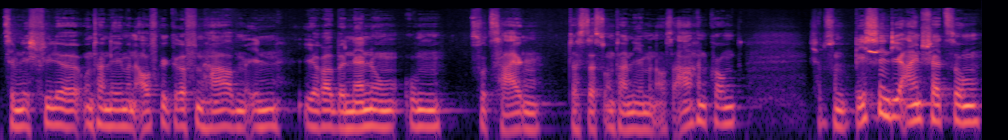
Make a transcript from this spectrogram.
ziemlich viele Unternehmen aufgegriffen haben in ihrer Benennung, um zu zeigen, dass das Unternehmen aus Aachen kommt. Ich habe so ein bisschen die Einschätzung,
